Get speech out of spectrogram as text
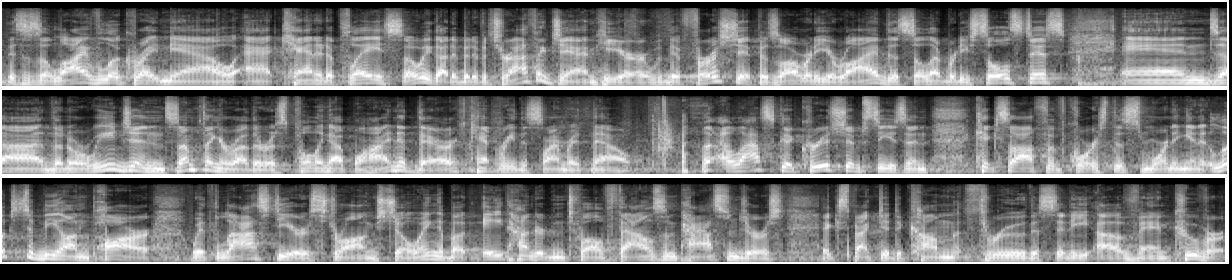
This is a live look right now at Canada Place. Oh, we got a bit of a traffic jam here. The first ship has already arrived, the Celebrity Solstice, and uh, the Norwegian something or other is pulling up behind it there. Can't read the sign right now. Alaska cruise ship season kicks off, of course, this morning, and it looks to be on par with last year's strong showing. About 812,000 passengers expected to come through the city of Vancouver.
